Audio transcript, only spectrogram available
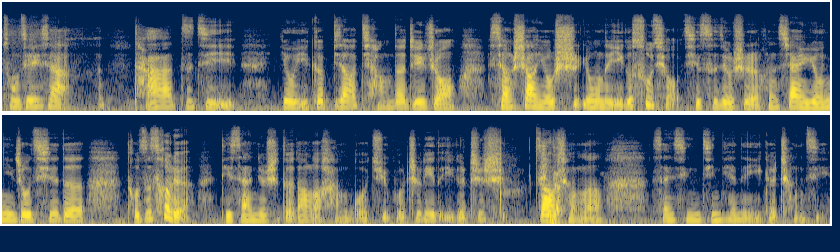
总结一下，他自己有一个比较强的这种向上游使用的一个诉求，其次就是很善于用逆周期的投资策略，第三就是得到了韩国举国之力的一个支持，造成了三星今天的一个成绩。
